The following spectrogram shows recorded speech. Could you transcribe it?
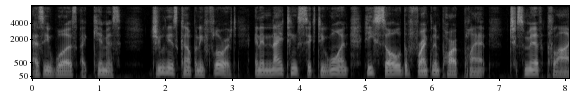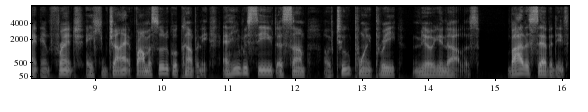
as he was a chemist. Julian's company flourished, and in 1961 he sold the Franklin Park plant to Smith, Kline, and French, a giant pharmaceutical company, and he received a sum of $2.3 million. By the 70s,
